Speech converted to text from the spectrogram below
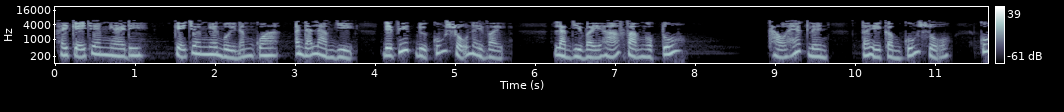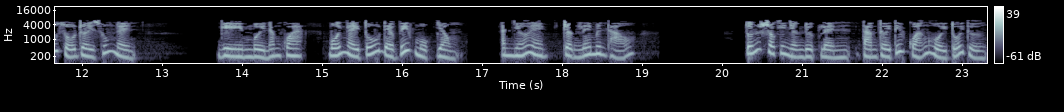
hãy kể cho em nghe đi, kể cho em nghe 10 năm qua anh đã làm gì để viết được cuốn sổ này vậy. Làm gì vậy hả Phạm Ngọc Tú? Thảo hét lên, tay cầm cuốn sổ, cuốn sổ rơi xuống nền. Ghi 10 năm qua, mỗi ngày Tú đều viết một dòng. Anh nhớ em, Trần Lê Minh Thảo. Tuấn sau khi nhận được lệnh tạm thời tiếp quản hội tối thượng.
